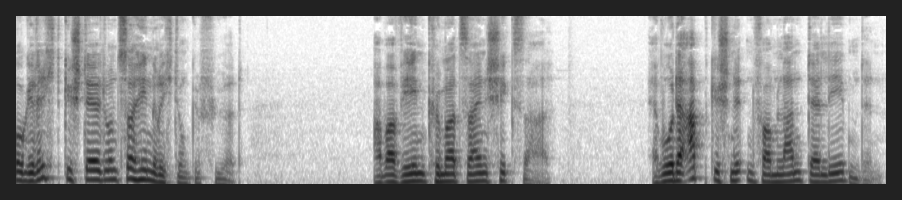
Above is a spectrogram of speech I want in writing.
vor Gericht gestellt und zur Hinrichtung geführt. Aber wen kümmert sein Schicksal? Er wurde abgeschnitten vom Land der Lebenden.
